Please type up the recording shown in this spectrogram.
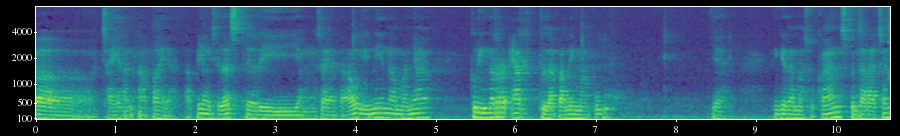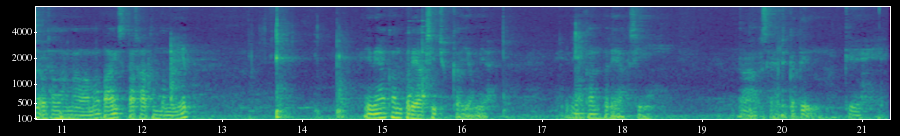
uh, cairan apa ya. Tapi yang jelas dari yang saya tahu ini namanya cleaner R850 ya ini kita masukkan sebentar aja nggak usah lama-lama paling sekitar satu menit. Ini akan bereaksi juga ya ya. Ini akan bereaksi. Nah saya deketin. Oke. okay.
